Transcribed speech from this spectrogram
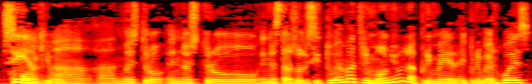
Sí, ¿O me a, equivoco? a- a nuestro, en nuestro, en nuestra solicitud de matrimonio, la primer, el primer juez,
